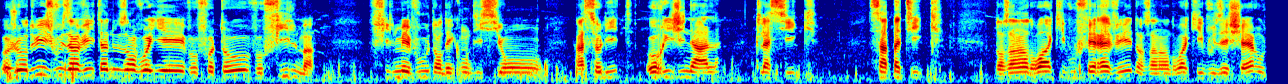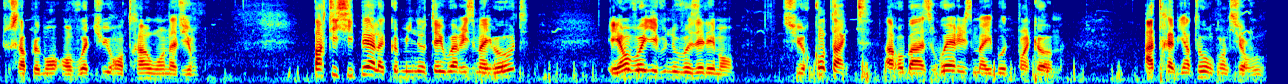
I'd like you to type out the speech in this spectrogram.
Aujourd'hui, je vous invite à nous envoyer vos photos, vos films. Filmez-vous dans des conditions insolites, originales, classiques, sympathiques dans un endroit qui vous fait rêver, dans un endroit qui vous est cher ou tout simplement en voiture, en train ou en avion. Participez à la communauté Where is my boat et envoyez-vous nouveaux éléments sur contact.whereismyboat.com. A très bientôt, on compte sur vous.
